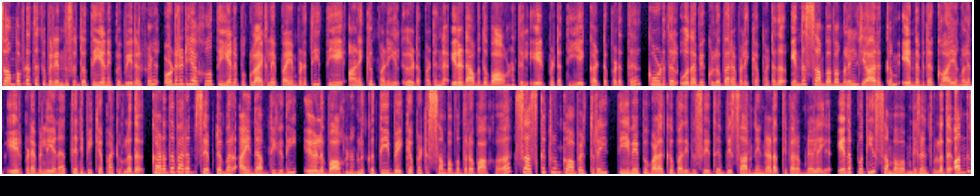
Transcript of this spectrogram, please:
சம்பவத்துக்கு விரைந்து சென்ற தீயணைப்பு வீரர்கள் உடனடியாக தீயணைப்பு குழாய்களை பயன்படுத்தி தீயை அணைக்கும் பணியில் ஈடுபட்டனர். இரண்டாவது வாகனத்தில் ஏற்பட்ட தீயை கட்டுப்படுத்த கூடுதல் உதவிக்குழு வரவழைக்கப்பட்டது. இந்த சம்பவங்களில் யாருக்கும் எந்தவித காயங்களும் ஏற்படவில்லை என தெரிவிக்கப்பட்டுள்ளது. கடந்த வாரம் செப்டம்பர் ஐந்தாம் தேதி ஏழு வாகனங்களுக்கு தீ வைக்கப்பட்ட சம்பவம் தொடர்பாக சஸ்கட்டூன் காவல்துறை தீ வைப்பு வழக்கு பதிவு செய்து விசாரணை நடத்தி வரும் நிலையில் இந்த புதிய சம்பவம் நிகழ்ந்துள்ளது. அந்த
